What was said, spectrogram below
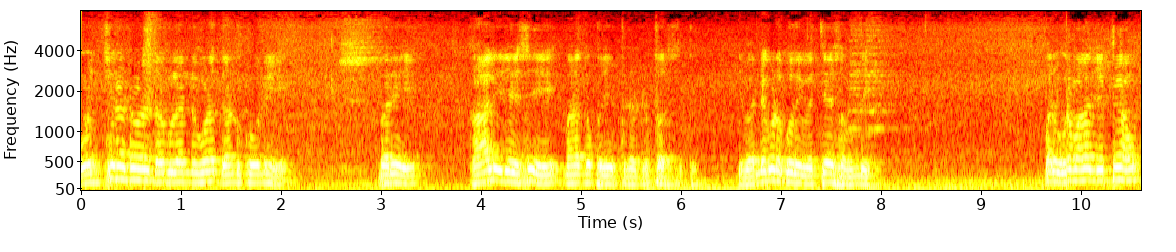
వచ్చినటువంటి డబ్బులన్నీ కూడా దండుకొని మరి ఖాళీ చేసి మనకు చెప్పినటువంటి పరిస్థితి. ఇవన్నీ కూడా కొద్దిగా వ్యత్యాసం ఉంది. మరి కూడా మనం చెప్పాం.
